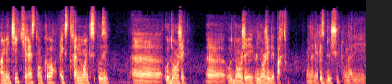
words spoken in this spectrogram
un, métier qui reste encore extrêmement exposé euh, au danger. Euh, au danger, le danger, il est partout on a les risques de chute, on a les,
